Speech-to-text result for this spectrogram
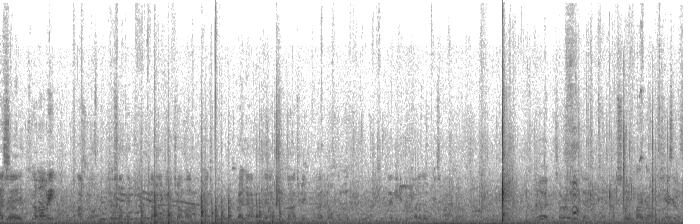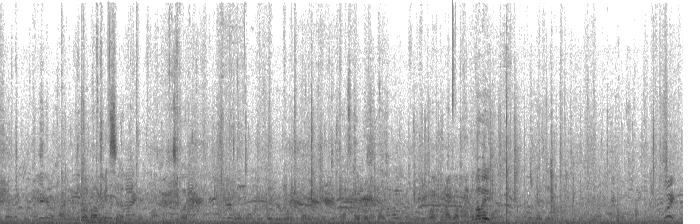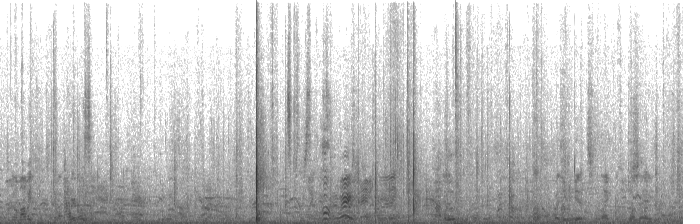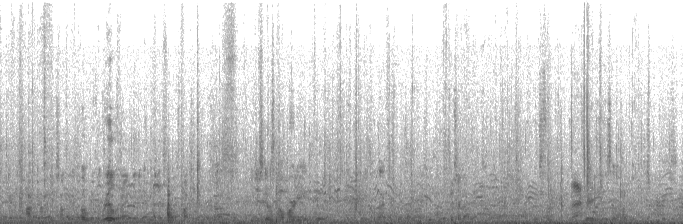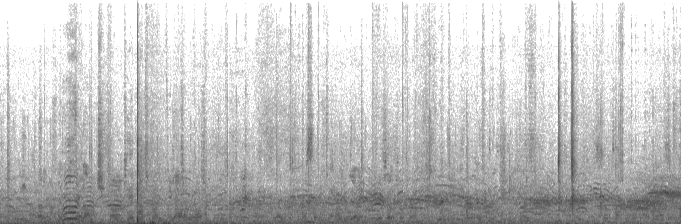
I say, I'm going to do something, I'm going to jump up right now, and then I can dodge me, and I don't do it, then you get to cut a little piece of my eyebrow. That's what early today like, I'm so my eyebrow. I'm going to get set up. Bobby! Go, Bobby!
